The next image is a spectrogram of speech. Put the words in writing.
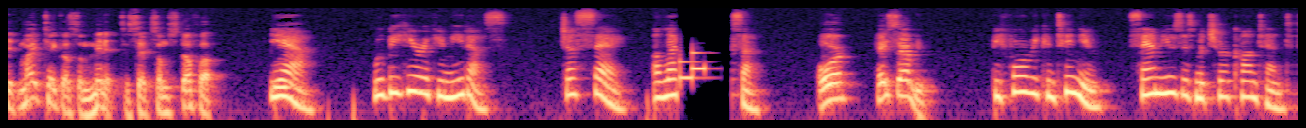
It might take us a minute to set some stuff up. Yeah. We'll be here if you need us. Just say, Alexa. Or, hey Samuel. Before we continue, Sam uses mature content.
